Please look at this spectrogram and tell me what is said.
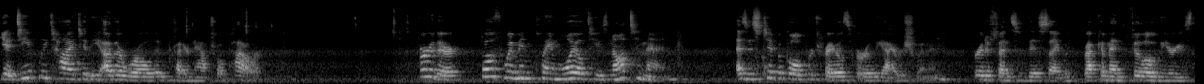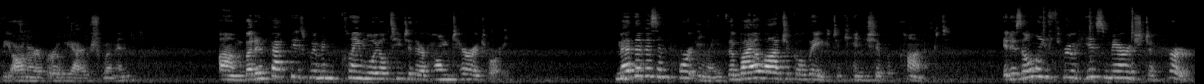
yet deeply tied to the other world and preternatural power. Further, both women claim loyalties not to men, as is typical portrayals of early Irish women. For a defense of this, I would recommend Phil O'Leary's The Honor of Early Irish Women. Um, but in fact, these women claim loyalty to their home territory. Medb is importantly the biological link to kinship of Connacht. It is only through his marriage to her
